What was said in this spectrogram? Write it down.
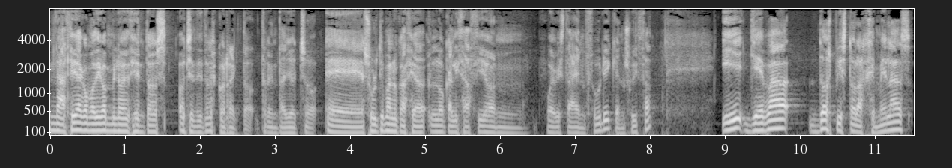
Nacida, como digo, en 1983, correcto, 38. Eh, su última localización fue vista en Zúrich, en Suiza. Y lleva dos pistolas gemelas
